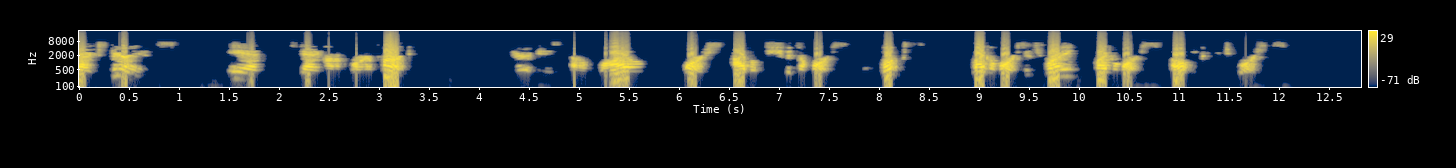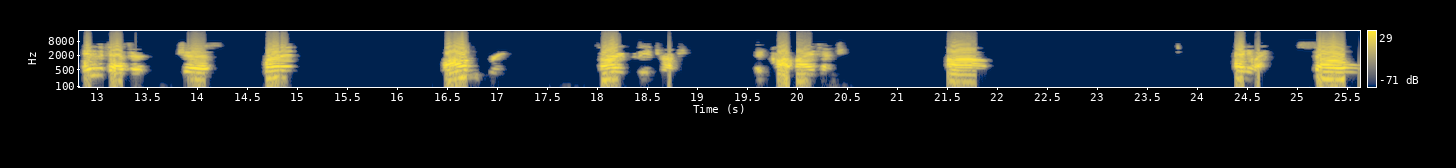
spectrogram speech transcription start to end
that experience in standing on a corner park. There is a wild horse. I believe it's a horse. It looks like a horse. It's running like a horse. Oh, it could be two horses. In the desert, just running wild and free. Sorry for the interruption. It caught my attention. Um, anyway, so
